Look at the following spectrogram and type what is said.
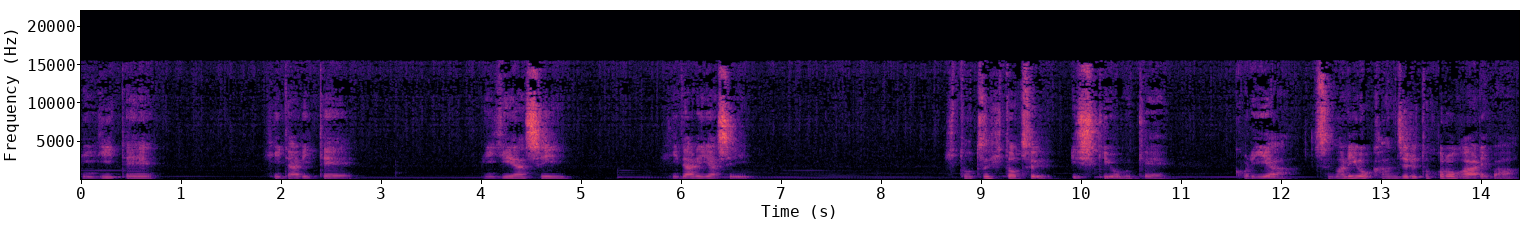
右手左手右足左足。一つ一つ意識を向け凝りや詰まりを感じるところがあれば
